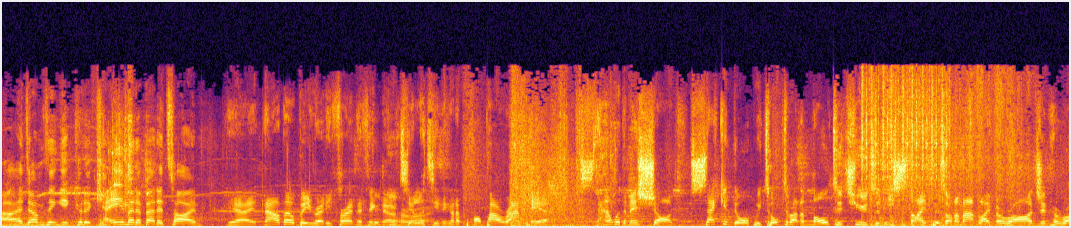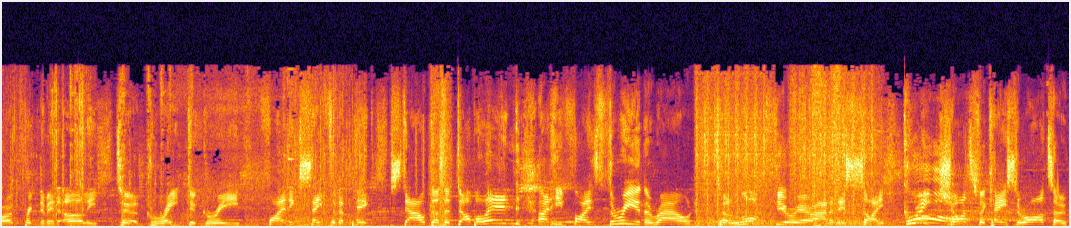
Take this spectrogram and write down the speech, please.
Uh, I don't think it could have came at a better time. Yeah, now they'll be ready for anything. No utility. They're going to pop out ramp here. Stand with a missed shot. Second AWP. We talked about the multitudes of these snipers on a map like Mirage, and Heroic bring them in early to a great degree. Finding safe for the pick. Stavn does a double in, and he finds three in the round to lock Furia out of this site. Great oh. shots for KSCERATO,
